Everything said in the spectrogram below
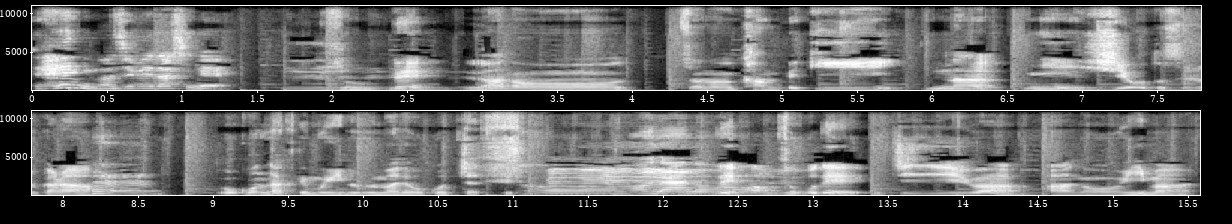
で 変に真面目だしね。うんそう。で、あのーその、完璧な、にしようとするかうんら、うん。怒んなくてもいい部分まで怒っちゃって。そうなの。で、そこで、うちは、あの今、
